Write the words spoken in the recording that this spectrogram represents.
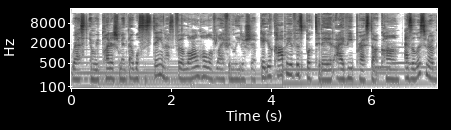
rest, and replenishment that will sustain us for the long haul of life and leadership. Get your copy of this book today at ivpress.com. As a listener of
